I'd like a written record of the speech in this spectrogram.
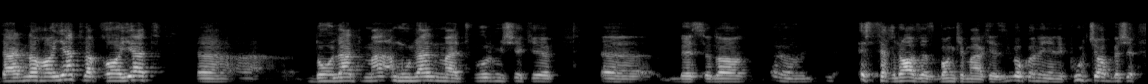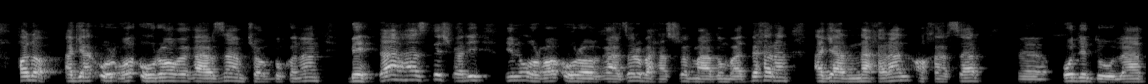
در نهایت و قایت دولت معمولا مجبور میشه که به اصطلاح استقراض از بانک مرکزی بکنه یعنی پول چاپ بشه. حالا اگر اوراق قرضه هم چاپ بکنن بهتر هستش ولی این اوراق قرضه رو به حسرت مردم باید بخرن. اگر نخرن آخر سر خود دولت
